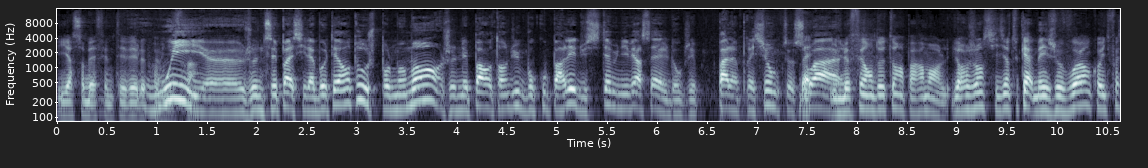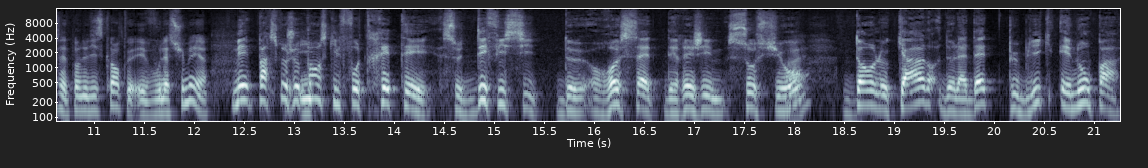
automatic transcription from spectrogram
hier sur BFM TV, le Premier Oui, euh, je ne sais pas s'il a botté en touche. Pour le moment, je n'ai pas entendu beaucoup parler du système universel, donc j'ai pas l'impression que ce bah, soit. il le fait en deux temps apparemment. L'urgence, il dit en tout cas. Mais je vois encore une fois cette pomme de discorde et vous l'assumez. Hein. Mais parce que je pense qu'il faut traiter ce déficit de recettes des régimes sociaux. dans le cadre de la dette publique et non pas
